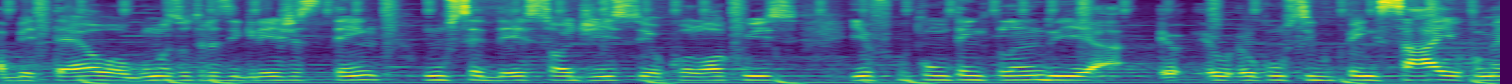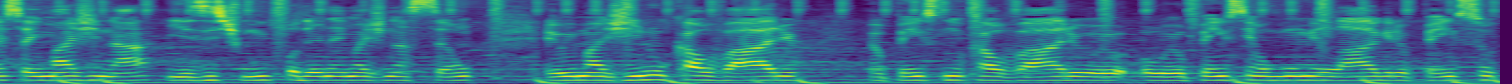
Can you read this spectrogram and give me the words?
a Betel, algumas outras igrejas têm um CD só disso e eu coloco isso e eu fico contemplando e a, eu, eu, eu consigo pensar e eu começo a imaginar e existe muito poder na imaginação. Eu imagino o Calvário, eu penso no Calvário, eu, ou eu penso em algum milagre, eu penso,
